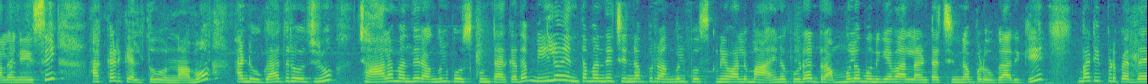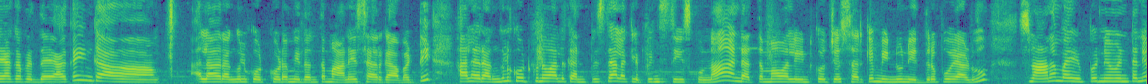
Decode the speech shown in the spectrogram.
చేసుకోవాలనేసి అక్కడికి వెళ్తూ ఉన్నాము. అండ్ ఉగాది రోజు చాలామంది రంగులు పోసుకుంటారు కదా. మీలో ఎంతమంది చిన్నప్పుడు రంగులు పోసుకునే వాళ్ళు? మా ఆయన కూడా డ్రమ్ములో మునిగే వాళ్ళంట చిన్నప్పుడు ఉగాదికి. బట్ ఇప్పుడు పెద్దయ్యాక పెద్దయ్యాక ఇంకా అలా రంగులు కొట్టుకోవడం ఇదంతా మానేశారు కాబట్టి అలా రంగులు కొట్టుకునే వాళ్ళు కనిపిస్తే అలా క్లిప్పింగ్స్ తీసుకున్నా. అండ్ అత్తమ్మ వాళ్ళ ఇంటికి వచ్చేసరికి మిన్ను నిద్రపోయాడు. స్నానం అయిపోయిన వెంటనే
